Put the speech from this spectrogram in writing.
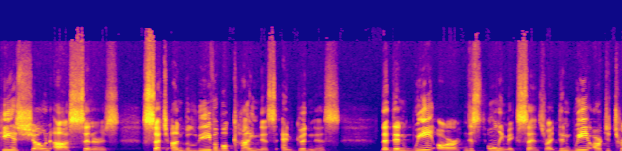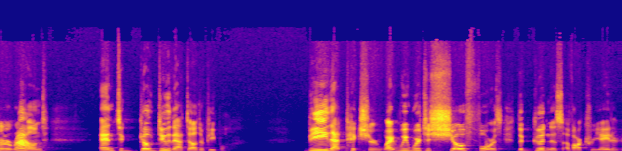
He has shown us, sinners, such unbelievable kindness and goodness that then we are, this only makes sense, right? Then we are to turn around and to go do that to other people. Be that picture, right? We, we're to show forth the goodness of our Creator.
